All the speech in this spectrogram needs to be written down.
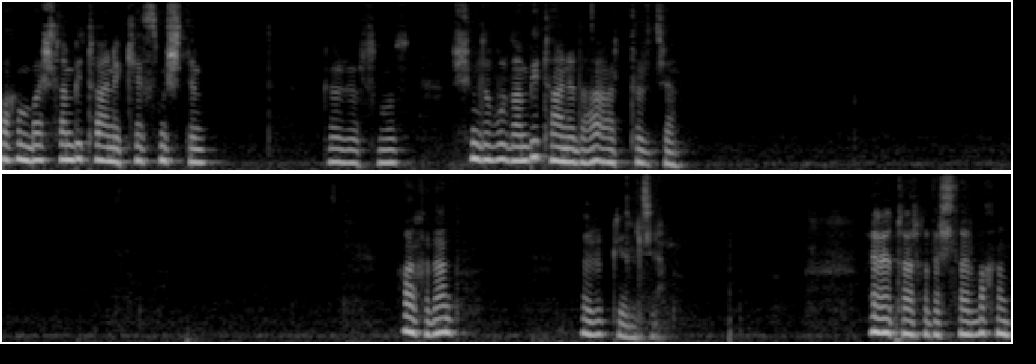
bakın baştan bir tane kesmiştim. Görüyorsunuz. Şimdi buradan bir tane daha arttıracağım. Arkadan örüp geleceğim Evet arkadaşlar bakın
